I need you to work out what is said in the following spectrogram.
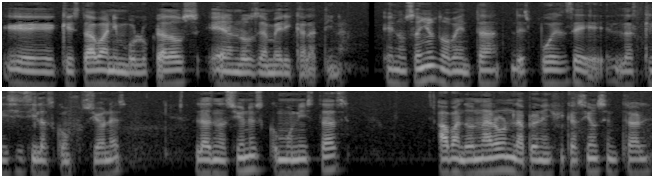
eh, que estaban involucrados eran los de América Latina. En los años 90, después de las crisis y las confusiones, las naciones comunistas abandonaron la planificación central,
